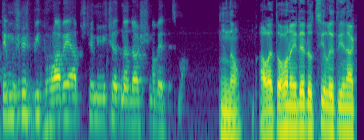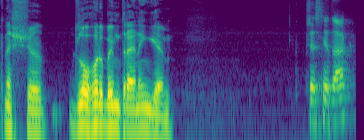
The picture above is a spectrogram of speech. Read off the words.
Ty můžeš být v hlavě a přemýšlet nad dalšíma věcma. No, ale toho nejde docílit jinak než eh, dlouhodobým tréninkem. Přesně tak.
